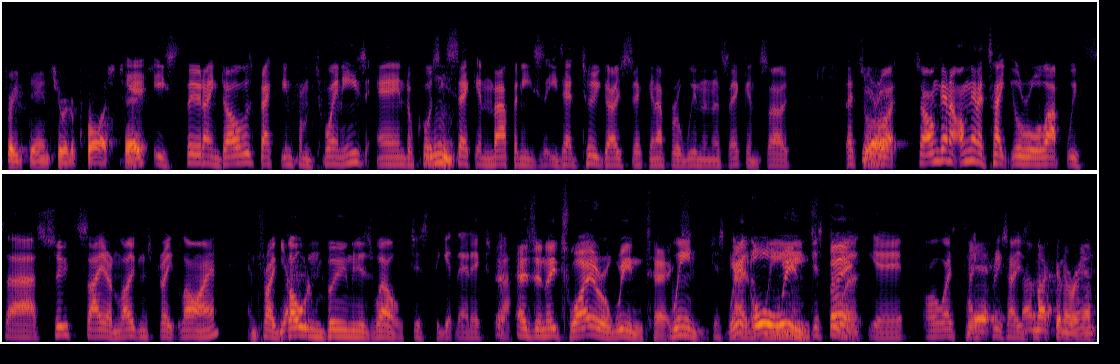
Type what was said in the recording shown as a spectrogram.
Street Dancer at a price Yeah, tag. he's thirteen dollars, backed in from twenties, and of course Mm. he's second up, and he's he's had two goes second up for a win and a second, so that's all Yeah. right. So I'm gonna I'm gonna take your all up with uh, Soothsayer and Logan Street Lion, and throw Yeah. Golden Boom in as well, just to get that extra As an each way or a win tag? win. Just go Win- the all win. wins, Just do bang. a yeah. I always take yeah, Chris O's no mucking around.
